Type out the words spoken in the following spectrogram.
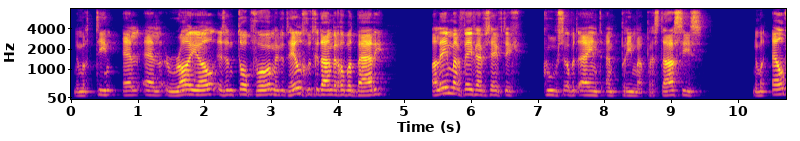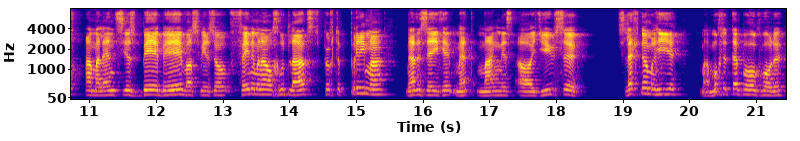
Nummer 10 LL Royal is een topvorm. Heeft het heel goed gedaan bij Robert Barry. Alleen maar V75 koers op het eind en prima prestaties. Nummer 11 Amalentius BB was weer zo fenomenaal goed laatst. Spurte prima naar de zege met Magnus Ayuse. Slecht nummer hier, maar mocht het tempo hoog worden,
